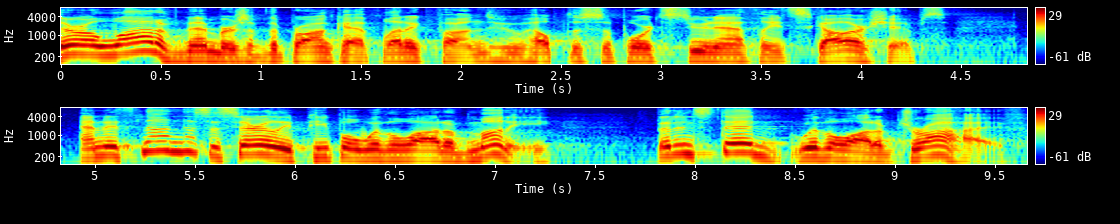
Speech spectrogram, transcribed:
There are a lot of members of the Bronc Athletic Fund who help to support student athletes' scholarships, and it's not necessarily people with a lot of money, but instead with a lot of drive.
